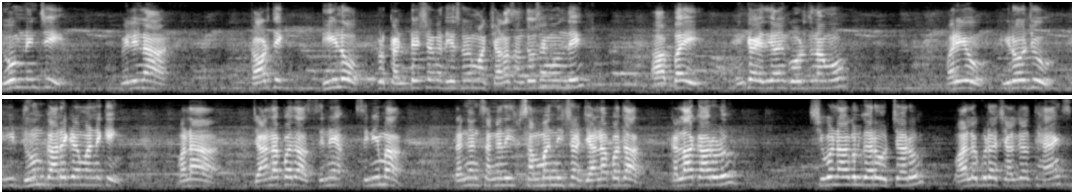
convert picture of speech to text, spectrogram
ధూమ్ నుంచి వెళ్ళిన కార్తిక్ డీలో ఇప్పుడు కంటెస్టెంట్గా తీసుకున్నాక మాకు చాలా సంతోషంగా ఉంది. ఆ అబ్బాయి ఇంకా ఎదగాలని కోరుతున్నాము. మరియు ఈరోజు ఈ ధూమ్ కార్యక్రమానికి మన జానపద సినే సినిమా రంగం సంబంధి సంబంధించిన జానపద కళాకారుడు శివనాగుల్ గారు వచ్చారు. వాళ్ళకు కూడా చాలా చాలా థ్యాంక్స్.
